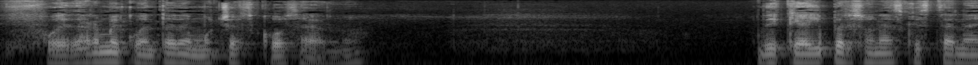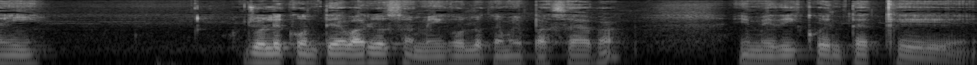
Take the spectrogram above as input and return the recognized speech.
fue darme cuenta de muchas cosas, ¿no? De que hay personas que están ahí. Yo le conté a varios amigos lo que me pasaba y me di cuenta que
